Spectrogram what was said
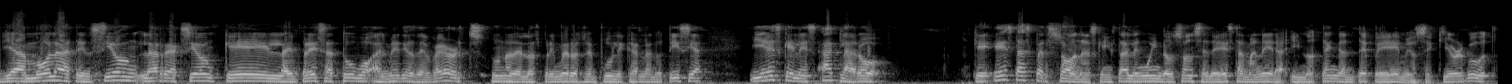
llamó la atención la reacción que la empresa tuvo al medio de Verge, uno de los primeros en publicar la noticia, y es que les aclaró que estas personas que instalen Windows 11 de esta manera y no tengan TPM o Secure Boot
